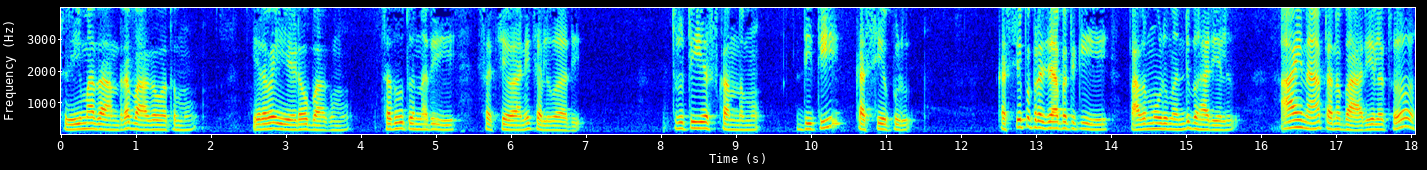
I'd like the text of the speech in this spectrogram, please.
శ్రీమదాంధ్ర భాగవతము ఇరవై ఏడవ భాగము. చదువుతున్నది సత్యవాణి చలువాది. తృతీయ స్కందము. దితి కశ్యపుడు. కశ్యప ప్రజాపతికి పదమూడు మంది భార్యలు. ఆయన తన భార్యలతో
